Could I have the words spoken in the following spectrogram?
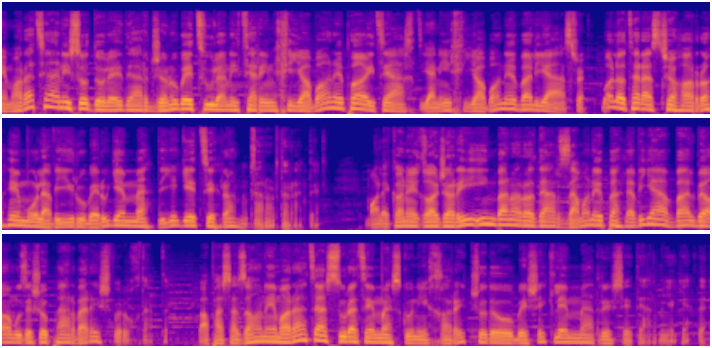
امارت انیس دوله در جنوب طولانی ترین خیابان پایتخت یعنی خیابان ولی عصر بالاتر از چهار راه مولوی روبروی مهدیه تهران قرار دارد. مالکان قاجاری این بنا را در زمان پهلوی اول به آموزش و پرورش فروختند و پس از آن امارت از صورت مسکونی خارج شده و به شکل مدرسه در میآید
